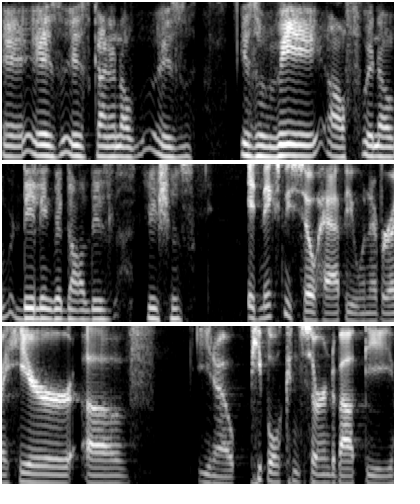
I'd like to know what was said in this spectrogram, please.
uh, is is kind of is is a way of you know dealing with all these issues it makes me so happy whenever i hear of you know, people concerned about the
